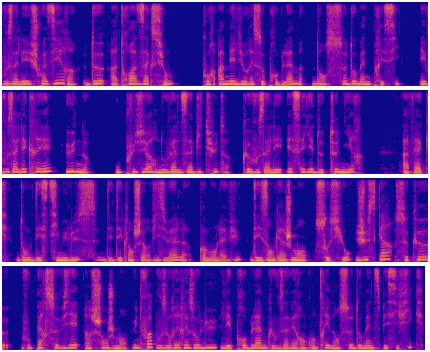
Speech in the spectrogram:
vous allez choisir deux à trois actions pour améliorer ce problème dans ce domaine précis. Et vous allez créer une ou plusieurs nouvelles habitudes que vous allez essayer de tenir avec donc des stimulus, des déclencheurs visuels, comme on l'a vu, des engagements sociaux, jusqu'à ce que vous perceviez un changement. Une fois que vous aurez résolu les problèmes que vous avez rencontrés dans ce domaine spécifique,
